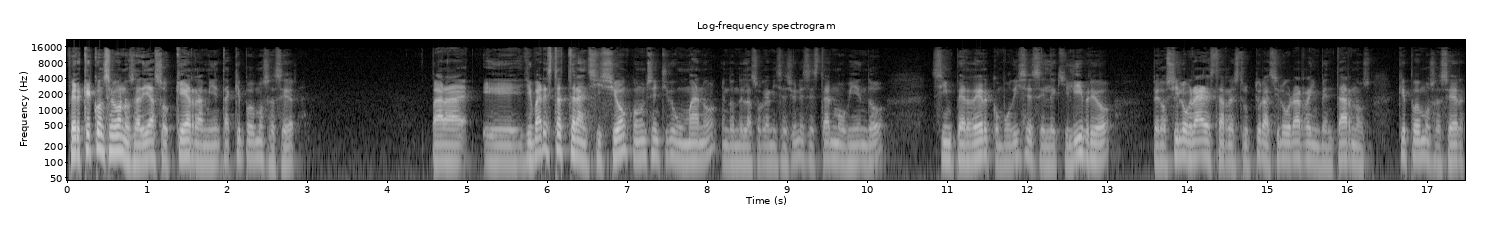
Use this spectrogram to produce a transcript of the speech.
Fer, ¿qué consejo nos darías o qué herramienta, qué podemos hacer para eh, llevar esta transición con un sentido humano en donde las organizaciones se están moviendo sin perder, como dices, el equilibrio, pero sí lograr esta reestructura, sí lograr reinventarnos? ¿Qué podemos hacer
